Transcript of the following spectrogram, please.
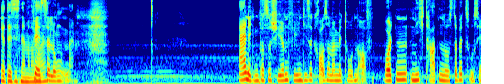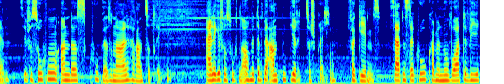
Ja, das ist nicht mehr normal. Fesselung. Nein. Einigen Passagieren fielen diese grausamen Methoden auf, wollten nicht tatenlos dabei zusehen. Sie versuchen, an das Crewpersonal heranzutreten. Einige versuchten auch mit den Beamten direkt zu sprechen. Vergebens. Seitens der Crew kamen nur Worte wie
